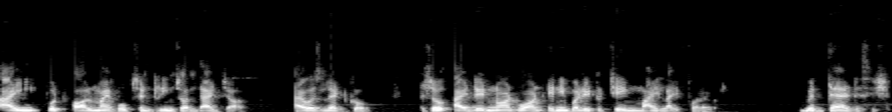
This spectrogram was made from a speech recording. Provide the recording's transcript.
I put all my hopes and dreams on that job. I was let go so i did not want anybody to change my life forever with their decision.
